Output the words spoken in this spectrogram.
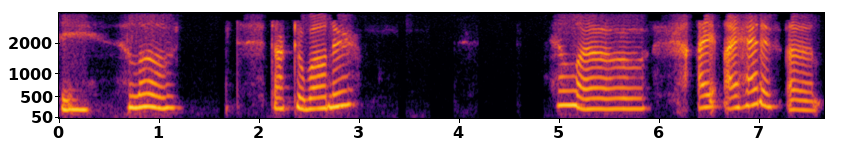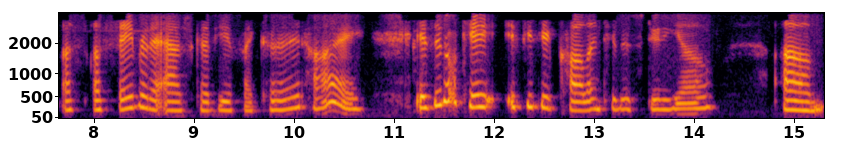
see. Hello, Dr. Wellner. Hello. I I had a, a a favor to ask of you if I could. Hi. Is it okay if you could call into the studio? Um,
